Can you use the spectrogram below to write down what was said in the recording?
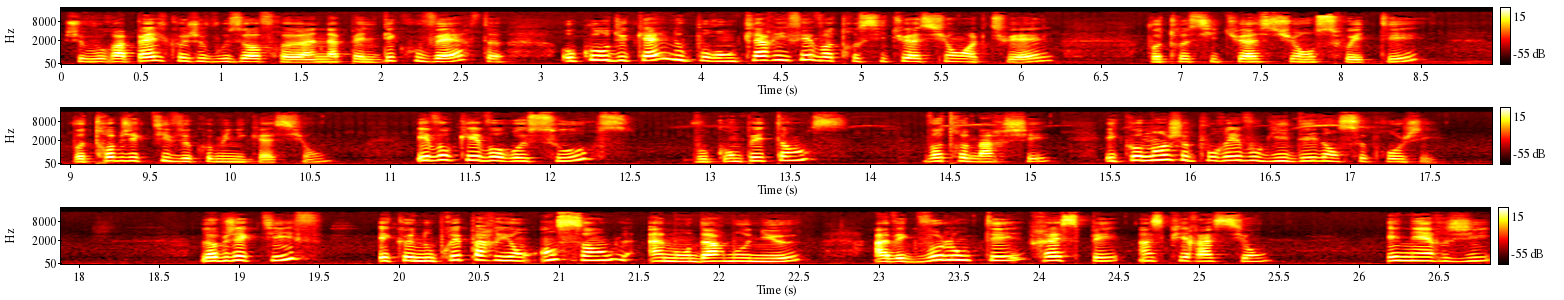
Je vous rappelle que je vous offre un appel découverte au cours duquel nous pourrons clarifier votre situation actuelle, votre situation souhaitée, votre objectif de communication, évoquez vos ressources, vos compétences, votre marché et comment je pourrais vous guider dans ce projet? L'objectif est que nous préparions ensemble un monde harmonieux avec volonté, respect, inspiration, énergie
